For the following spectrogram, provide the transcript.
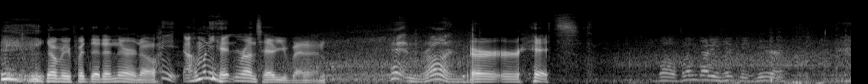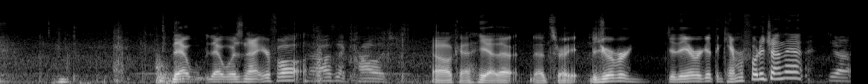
you want me to put that in there or no? Hey, how many hit and runs have you been in? Hit and run? Or, or hits? Well, somebody hit me here. That that was not your fault? No, I was at college. Oh, okay. Yeah, that that's right. Did you ever did they ever get the camera footage on that? Yeah.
